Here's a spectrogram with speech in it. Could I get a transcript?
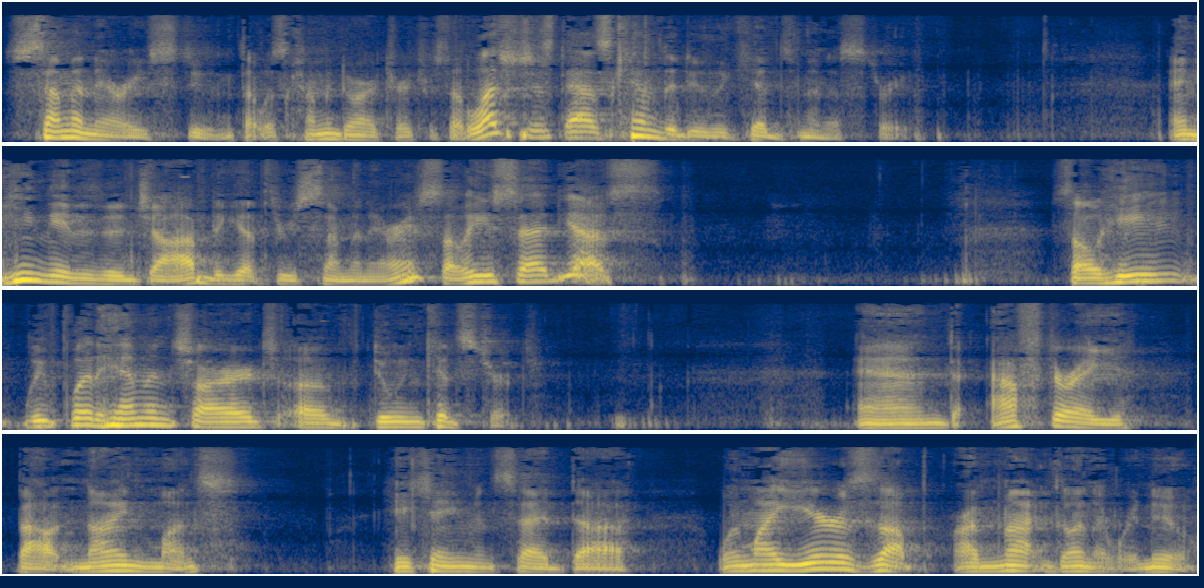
seminary student that was coming to our church. We said, let's just ask him to do the kids' ministry. And he needed a job to get through seminary, so he said yes. So he, we put him in charge of doing kids' church. And after a, about nine months, he came and said, uh, When my year is up, I'm not going to renew.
